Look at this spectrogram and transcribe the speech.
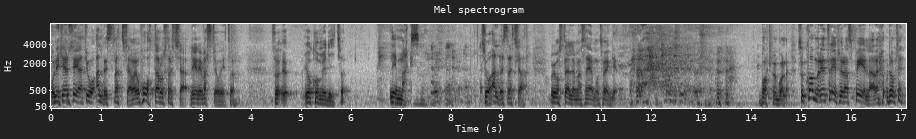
Och ni kan ju se att jag aldrig stretchar. Jag hatar att stretcha. Det är det värsta jag vet. Va? Så jag kommer ju dit. Va? Det är max. Så jag har aldrig stretchat. Och jag ställer mig så här mot väggen. Bort med bollen. Så kommer en tre, fyra spelare och de tänker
